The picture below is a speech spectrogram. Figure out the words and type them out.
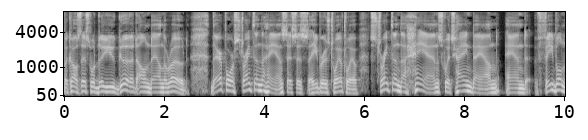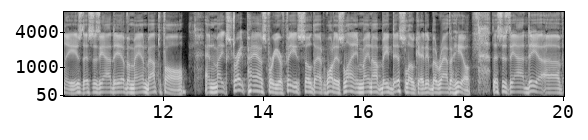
because this will do you good on down the road. Therefore, strengthen the hands. This is Hebrews 12 12. Strengthen the hands which hang down and feeble knees. This is the idea of a man about to fall and make straight paths for your feet so that what is lame may not be dislocated, but rather heal. This is the idea of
